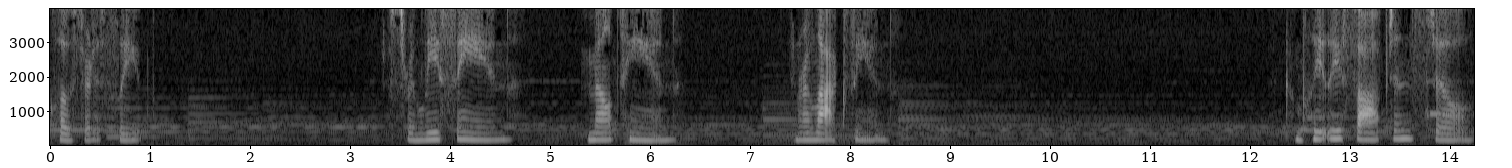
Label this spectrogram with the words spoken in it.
closer to sleep. Just releasing, melting, and relaxing. completely soft and still,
